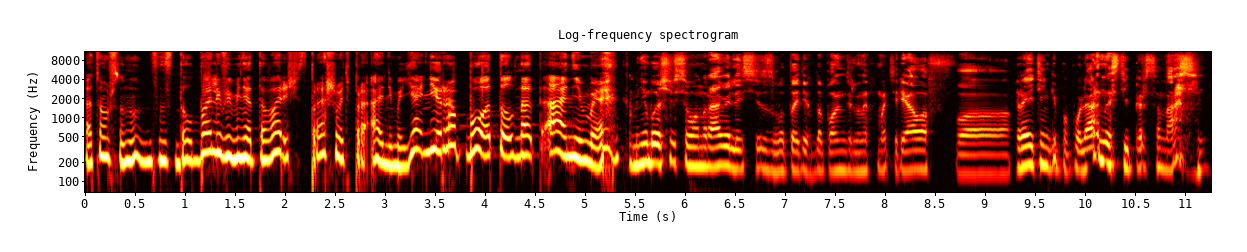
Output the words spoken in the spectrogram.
о том, что, ну, задолбали вы меня, товарищи, спрашивать про аниме. Я не работал над аниме. Мне больше всего нравились из вот этих дополнительных материалов э, рейтинги популярности персонажей.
